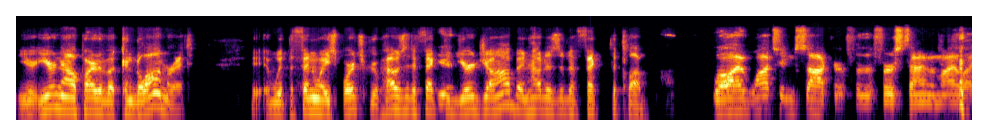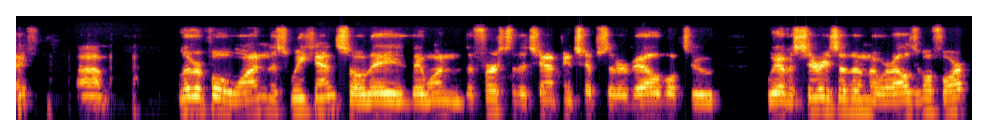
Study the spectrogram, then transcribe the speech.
You're you're now part of a conglomerate uh, with the Fenway Sports Group. How has it affected your job, and how does it affect the club? Well, I'm watching soccer for the first time in my life. Um, Liverpool won this weekend, so they they won the first of the championships that are available to. We have a series of them that we're eligible for,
